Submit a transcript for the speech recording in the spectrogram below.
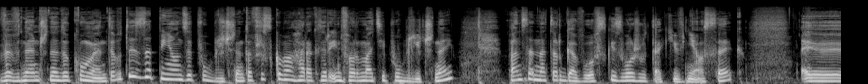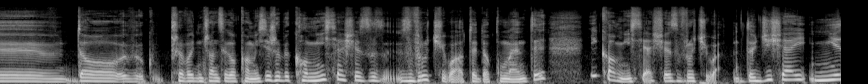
wewnętrzne dokumenty, bo to jest za pieniądze publiczne, to wszystko ma charakter informacji publicznej. Pan senator Gawłowski złożył taki wniosek yy, do przewodniczącego komisji, żeby komisja się zwróciła o te dokumenty i komisja się zwróciła. Do dzisiaj nie,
